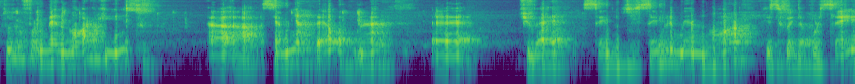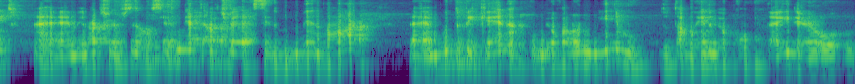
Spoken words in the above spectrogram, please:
tudo que for menor que isso, uh, se a minha tela, né, é, tiver sendo sempre menor que 50%, é, menor que 50%, não, sempre minha tela estiver sendo menor, é, muito pequena, o meu valor mínimo do tamanho do meu container, ou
